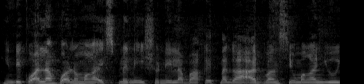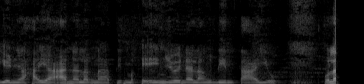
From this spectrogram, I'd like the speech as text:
Hindi ko alam kung anong mga explanation nila bakit nag advance yung mga New Year niya. Hayaan na lang natin. Maki-enjoy na lang din tayo. Wala.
